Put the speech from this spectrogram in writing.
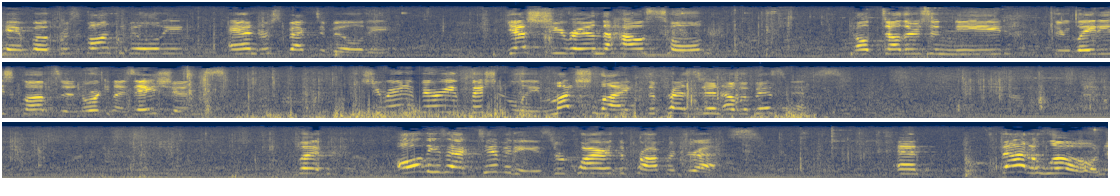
came both responsibility and respectability. Yes, she ran the household, helped others in need through ladies' clubs and organizations. She ran it very efficiently, much like the president of a business. But all these activities required the proper dress. And that alone,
